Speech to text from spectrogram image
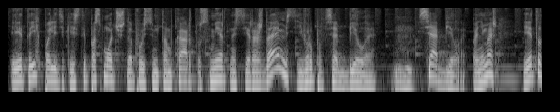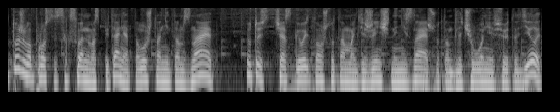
И это их политика. Если ты посмотришь, допустим, там карту смертности и рождаемости, Европа вся белая. Угу. Вся белая. Понимаешь? И это тоже вопросы сексуального воспитания, от того, что они там знают. Ну, то есть сейчас говорить о том, что там эти женщины не знают, что там для чего они все это делать.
